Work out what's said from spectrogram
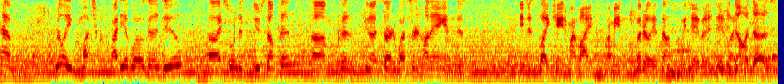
have really much idea of what I was going to do. Uh, I just wanted to do something because you know I started Western hunting and just it just like changed my life. I mean, literally, it sounds cliche, but it did. Like, no, it does.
